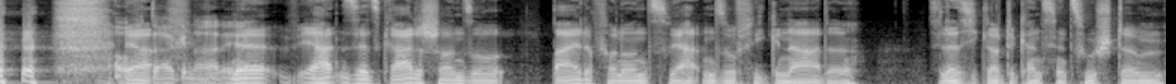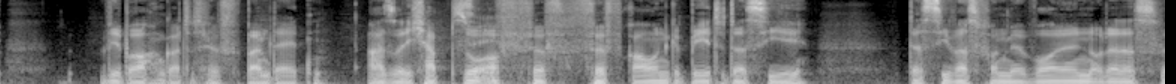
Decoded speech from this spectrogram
auch ja. da Gnade, ja. ja wir hatten es jetzt gerade schon so, beide von uns, wir hatten so viel Gnade. Silas, ich glaube, du kannst mir zustimmen, wir brauchen Gottes Hilfe beim Daten. Also ich habe so Safe. oft für, für Frauen gebetet, dass sie, dass sie was von mir wollen oder dass,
